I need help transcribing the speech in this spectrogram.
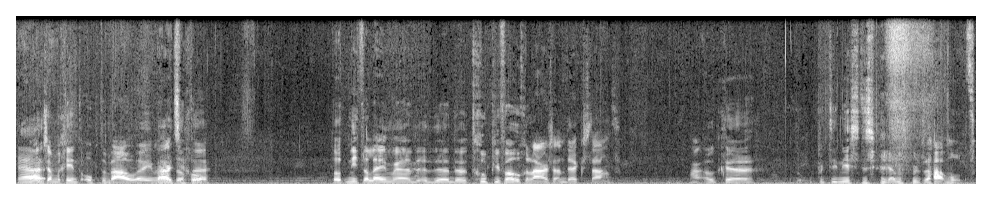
Ja, langzaam begint op te bouwen. Je merkt dat, eh, dat niet alleen maar de, de, de, het groepje vogelaars aan dek staat, maar ook de opportunisten zich hebben verzameld.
